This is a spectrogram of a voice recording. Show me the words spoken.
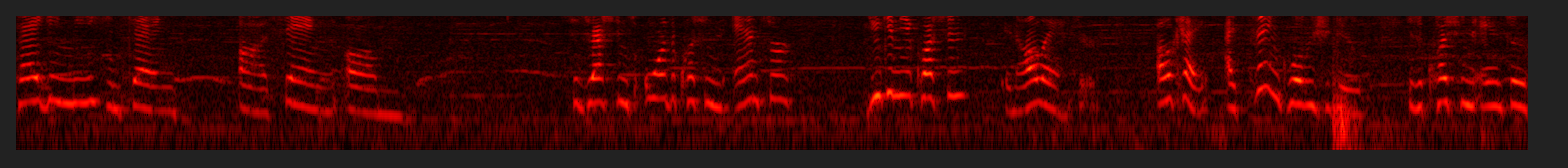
tagging me and saying, uh, saying um, suggestions or the question and answer. You give me a question and I'll answer. Okay, I think what we should do is a question and answer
